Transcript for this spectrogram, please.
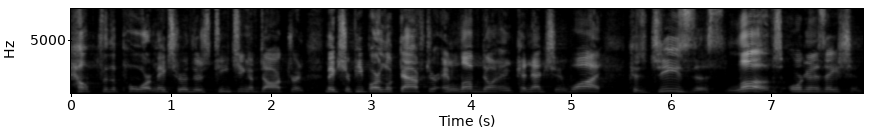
help for the poor, make sure there's teaching of doctrine, make sure people are looked after and loved on and connection. Why? Because Jesus loves organization.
